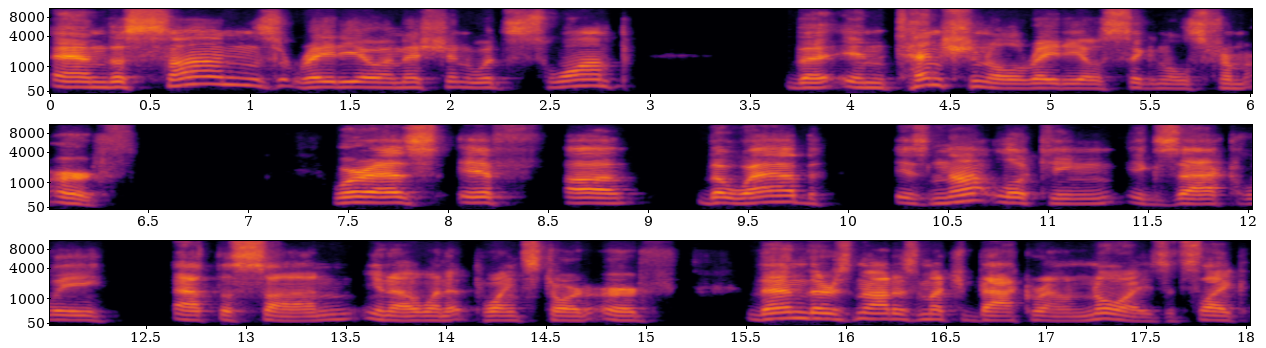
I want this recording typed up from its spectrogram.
And the sun's radio emission would swamp the intentional radio signals from Earth. Whereas if uh, the Webb is not looking exactly at the sun, you know, when it points toward Earth, then there's not as much background noise. It's like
